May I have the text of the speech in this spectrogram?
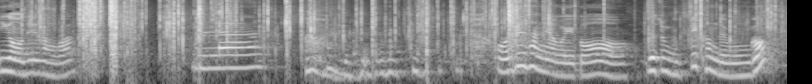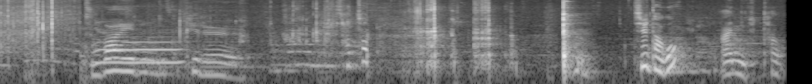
이건 어디서 산 거야? 몰라. 어디 샀냐고 이거. 근데 좀 묵직한데 뭔가? 두바이 랜드 쿠키를 사천 싫다고? 아니 좋다고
